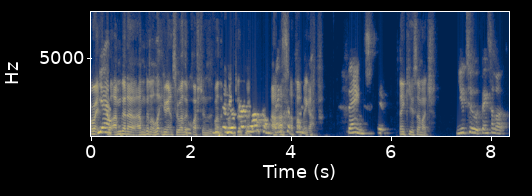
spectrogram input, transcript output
All right, Yeah. so I'm gonna I'm gonna let you answer other questions if other You're questions very welcome. are, Thanks so popping much. up. Thanks. Thank you so much. You too. Thanks a lot.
